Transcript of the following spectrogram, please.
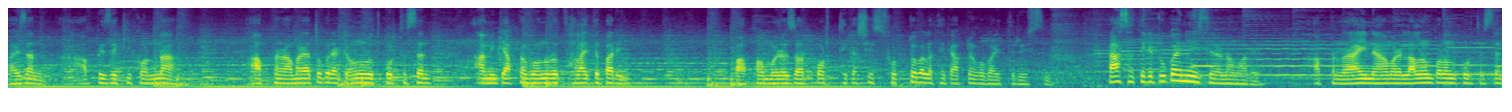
ভাইজান, আপনি যে কি কন্যা, আপনার আমার এত করে একটা অনুরোধ করতেছেন, আমি কি আপনাকে অনুরোধ ফালাইতে পারি? বাপা মরে যাওয়ার পর থেকে সেই ছোট্টবেলা থেকে আপনাকে বাড়িতে রয়েছি। রাস্তা থেকে টুকাই নিয়েছিলেন আমারে। আপনার আইনা আমার লালন পালন করতেছেন।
